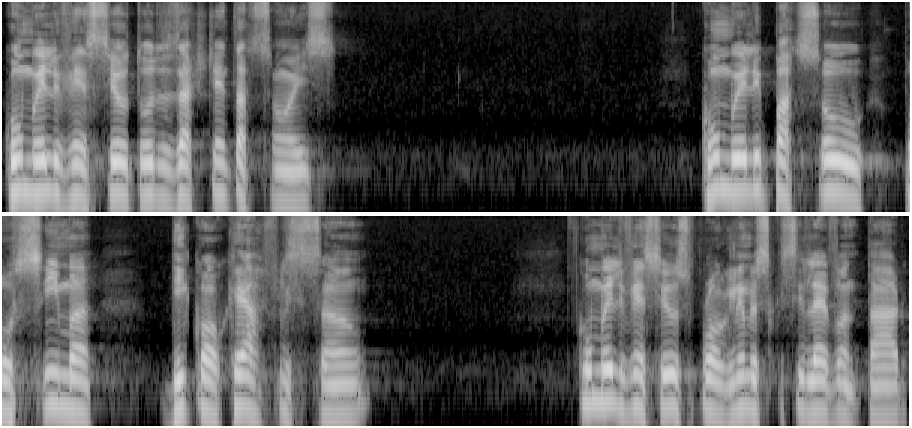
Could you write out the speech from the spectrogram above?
como ele venceu todas as tentações, como ele passou por cima de qualquer aflição, como ele venceu os problemas que se levantaram,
